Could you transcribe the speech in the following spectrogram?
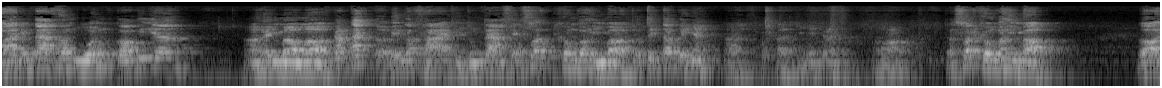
Và chúng ta không muốn có cái uh, hình mờ mờ cắt tắt ở bên góc phải thì chúng ta sẽ xuất không có hình mờ chỗ tiktok đây nhá. À, chỉ nhận chỗ này. Đó ta xuất không có hình mờ. Rồi.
